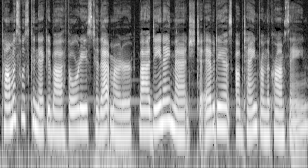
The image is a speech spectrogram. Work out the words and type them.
Thomas was connected by authorities to that murder by a DNA match to evidence obtained from the crime scene.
